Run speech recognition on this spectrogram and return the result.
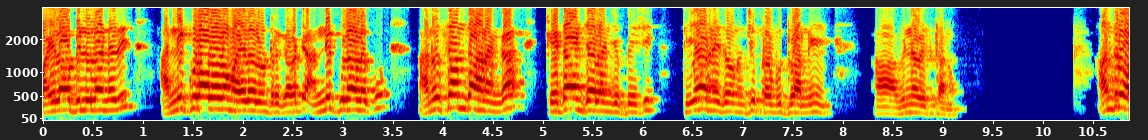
మహిళా బిల్లులు అనేది అన్ని కులాలలో మహిళలు ఉంటారు కాబట్టి అన్ని కులాలకు అనుసంధానంగా కేటాయించాలని చెప్పేసి టిఆర్ నిజం నుంచి ప్రభుత్వాన్ని విన్నవిస్తాను. అందులో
